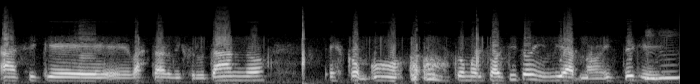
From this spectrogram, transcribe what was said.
Así que va a estar disfrutando. Es como, como el solcito de invierno, ¿viste? Que,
